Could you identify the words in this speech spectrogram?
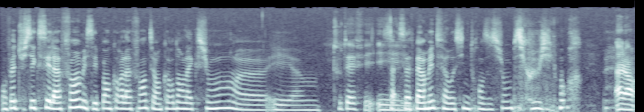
en fait, tu sais que c'est la fin, mais c'est pas encore la fin. Tu es encore dans l'action euh, et, euh, Tout à fait. Et ça, ça permet de faire aussi une transition psychologiquement. Alors,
